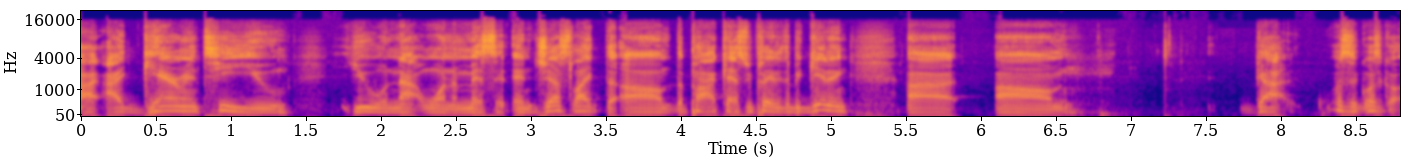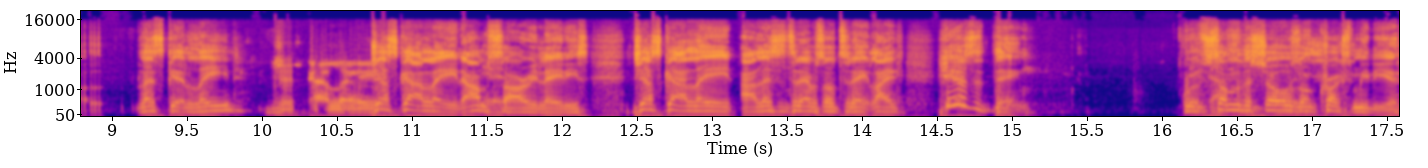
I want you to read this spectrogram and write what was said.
I, I guarantee you, you will not want to miss it. And just like the um the podcast we played at the beginning, uh um got what's it what's it called? Let's get laid. Just got laid. Just got laid. I'm sorry, ladies. Just got laid. I listened to the episode today. Like, here's the thing. With some of the shows on Crux Media,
